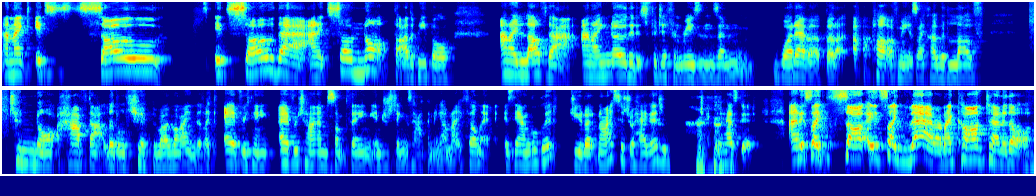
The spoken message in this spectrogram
and like it's so it's so there and it's so not for other people. And i love that and i know that it's for different reasons and whatever but a part of me is like i would love to not have that little chip in my mind that like everything every time something interesting is happening i'm like film it. Is the angle good? Do you look nice? Is your hair good? Your hair's good. And it's like so it's like there and i can't turn it off.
